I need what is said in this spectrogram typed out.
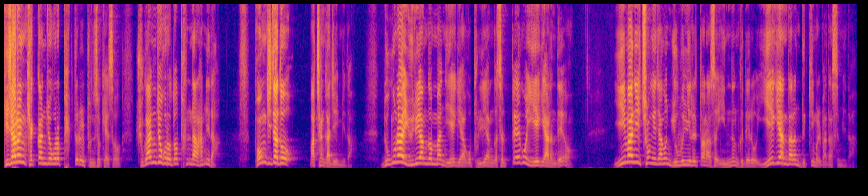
기자는 객관적으로 팩트를 분석해서 주관적으로도 판단합니다. 봉 기자도 마찬가지입니다. 누구나 유리한 것만 얘기하고 불리한 것을 빼고 얘기하는데요. 이만희 총회장은 유불리를 떠나서 있는 그대로 얘기한다는 느낌을 받았습니다.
